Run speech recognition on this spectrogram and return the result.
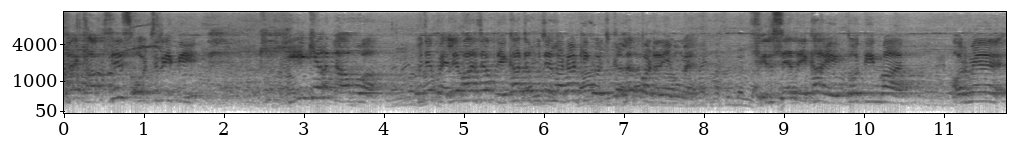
मैं कब से सोच रही थी कि ये क्या नाम हुआ? मुझे पहले बार जब देखा तो मुझे लगा कि कुछ गलत पढ़ रही हूँ मैं। फिर से देखा एक, दो, तीन बार। और मैं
